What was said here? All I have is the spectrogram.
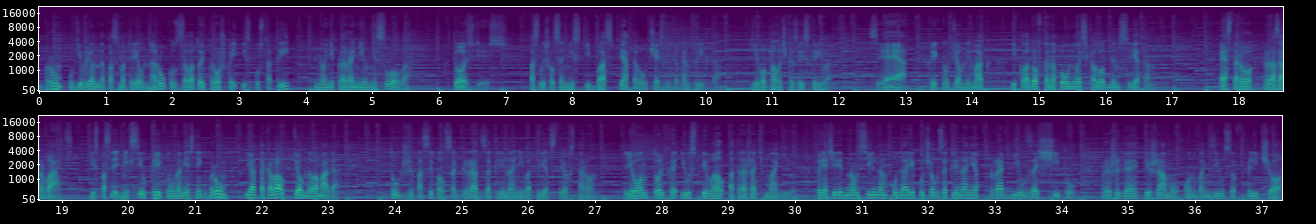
Брум удивленно посмотрел на руку с золотой крошкой из пустоты, но не проронил ни слова — «Кто здесь?» — послышался низкий бас пятого участника конфликта. Его палочка заискрила. «Свет!» — крикнул темный маг, и кладовка наполнилась холодным светом. «Эстеру разорвать!» — из последних сил крикнул наместник Брум и атаковал темного мага. Тут же посыпался град заклинаний в ответ с трех сторон. Леон только и успевал отражать магию. При очередном сильном ударе пучок заклинания пробил защиту — Прожигая пижаму, он вонзился в плечо.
